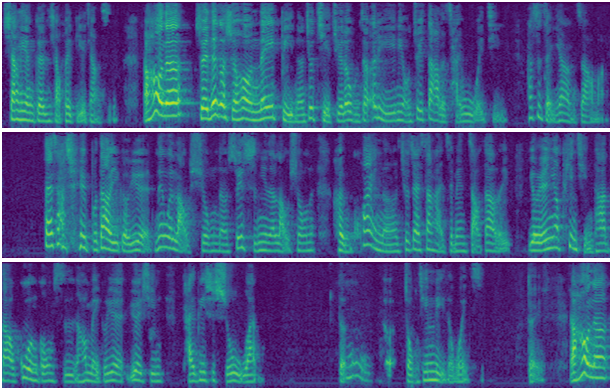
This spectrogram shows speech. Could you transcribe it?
项链跟小飞碟这样子。然后呢，所以那个时候那一笔呢，就解决了我们在二零一零年最大的财务危机。它是怎样，你知道吗？待上去不到一个月，那位老兄呢，虽十年的老兄呢，很快呢就在上海这边找到了有人要聘请他到顾问公司，然后每个月月薪台币是十五万。”的的总经理的位置，对，然后呢，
